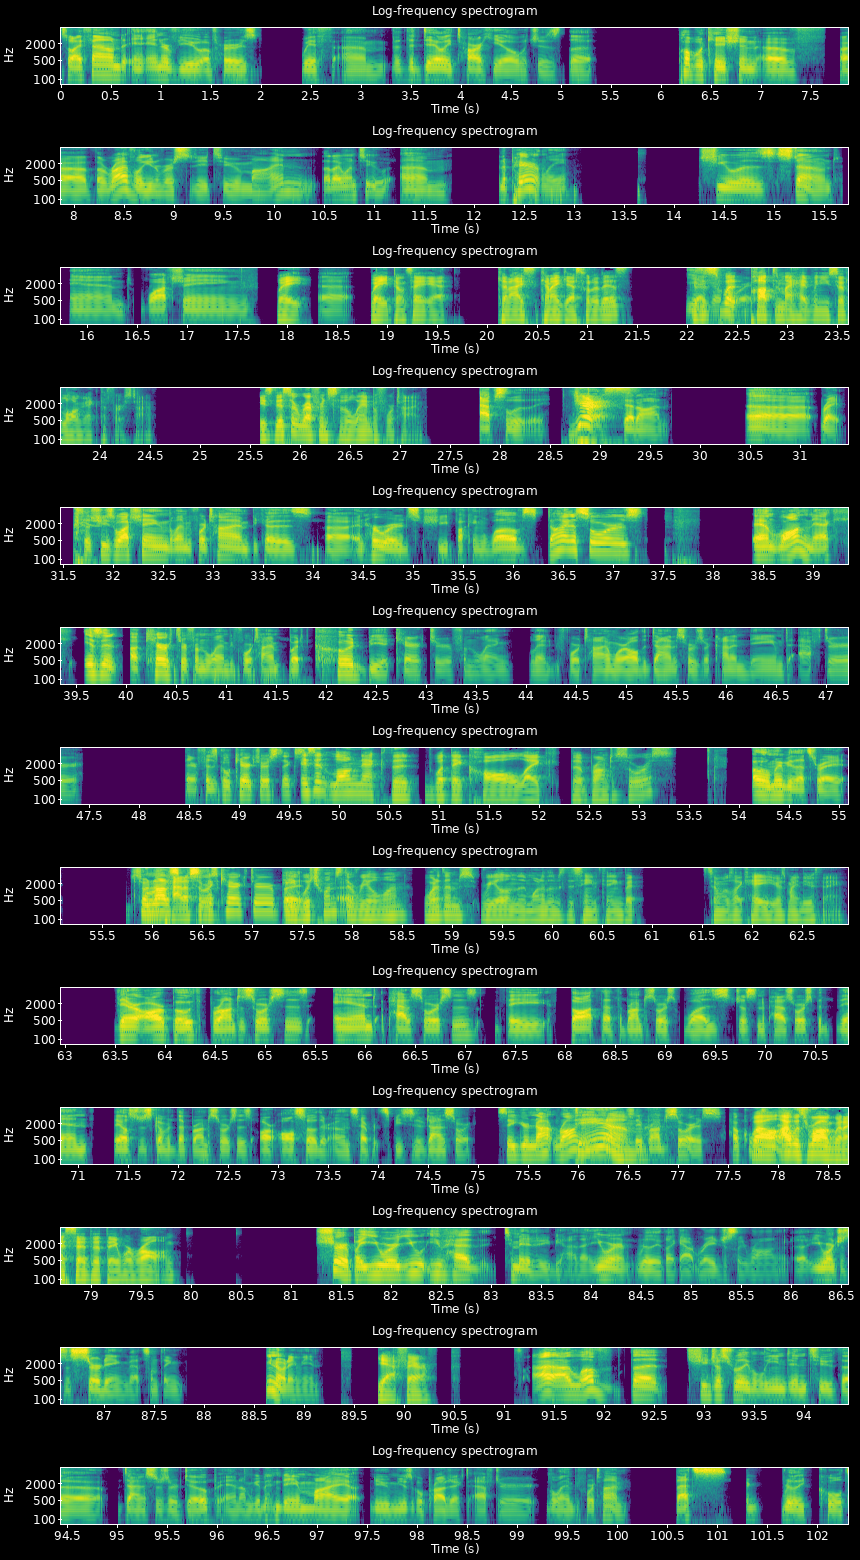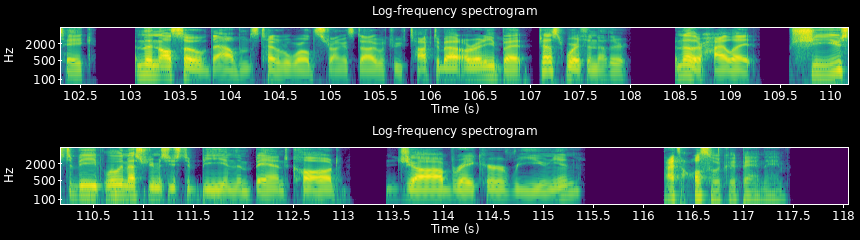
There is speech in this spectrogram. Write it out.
So i found an interview of hers with um, the, daily tar heel which is the publication of uh, the rival university to mine that i went to um, and apparently she was stoned and watching Wait, uh wait, don't say it yet. Can I? can I guess what it is? Because yeah, this is what it. popped in my head when you said long neck the first time. Is this a reference to the land before time? absolutely Yes. dead on uh right so she's watching the land before time because uh in her words she fucking loves dinosaurs and longneck isn't a character from the land before time but could be a character from the land land before time where all the dinosaurs are kind of named after their physical characteristics Isn't long neck the what they call like the brontosaurus? oh maybe that's right so Or not a Apatosaurus? specific character but hey, which one's the uh, real one? One of them's real, and then one of them's the same thing. But someone's like, "Hey, here's my new thing." there are both brontosauruses and apatosauruses. They thought that the brontosaurus was just an apatosaurus, but then they also discovered that brontosauruses are also their own separate species of dinosaur. So you're not wrong. you Say brontosaurus. How cool? is well, I was wrong when I said that they were wrong. sure, but you were you you had timidity behind that. You weren't really like outrageously wrong. Uh, you weren't just asserting that something. You know what I mean? Yeah, fair. I, I love that she just really leaned into the dinosaurs are dope, and I'm gonna name my new musical project after The Land Before Time. That's a really cool take. And then also the album's titled "World's Strongest Dog," which we've talked about already, but just worth another another highlight. She used to be Lily Mastrodimos used to be in the band called Jawbreaker Reunion. That's also a good band name.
